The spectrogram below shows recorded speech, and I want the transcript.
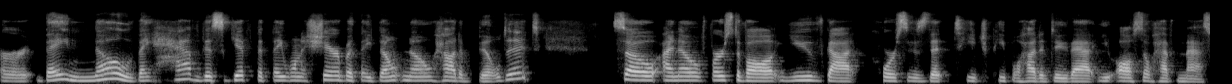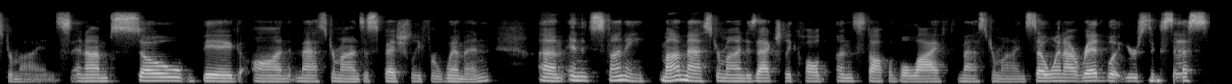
are, they know they have this gift that they want to share, but they don't know how to build it. So I know, first of all, you've got courses that teach people how to do that. You also have masterminds, and I'm so big on masterminds, especially for women. Um, and it's funny, my mastermind is actually called Unstoppable Life Mastermind. So when I read what your success,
